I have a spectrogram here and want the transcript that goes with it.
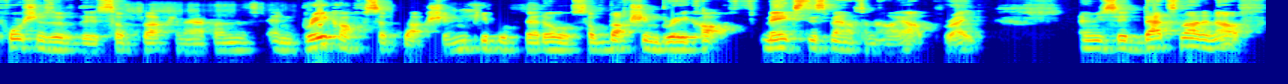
portions of the subduction happens and break off subduction. People said, oh, subduction break off makes this mountain high up, right? And we said that's not enough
